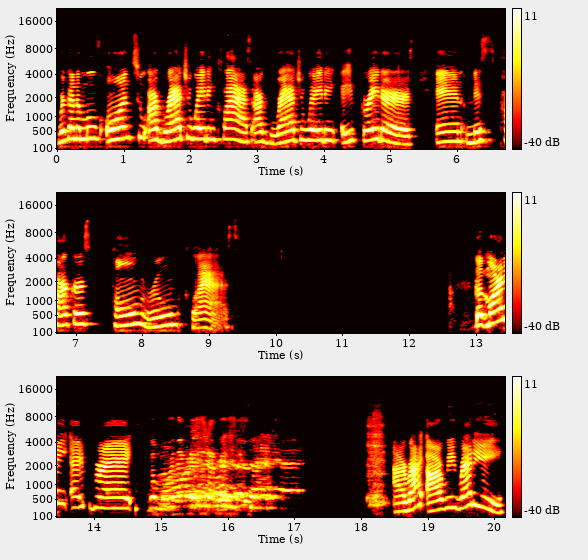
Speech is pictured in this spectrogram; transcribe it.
We're going to move on to our graduating class, our graduating eighth graders, and Miss Parker's homeroom class. Good morning, eighth grade. Good morning, Miss Jefferson. All right, are we ready?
